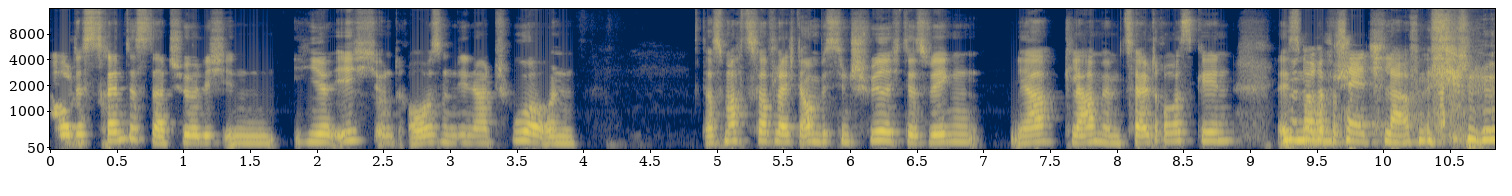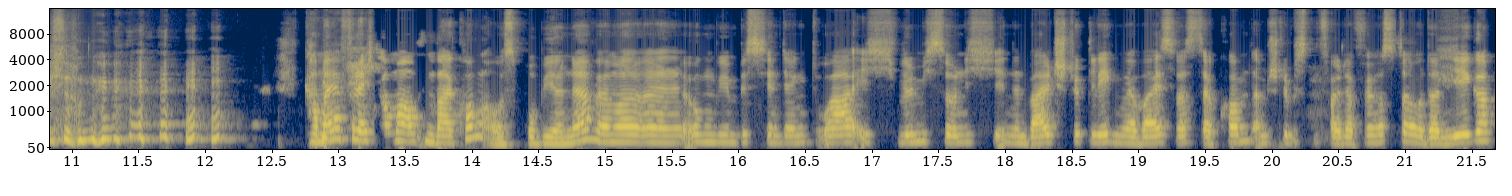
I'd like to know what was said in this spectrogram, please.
Aber das trennt es natürlich in hier ich und draußen die Natur. Und das macht es zwar vielleicht auch ein bisschen schwierig. Deswegen ja, klar, mit dem Zelt rausgehen. Nur noch im Zelt schlafen ist die Lösung. Kann man ja vielleicht auch mal auf dem Balkon ausprobieren, ne? wenn man äh, irgendwie ein bisschen denkt, wow, ich will mich so nicht in ein Waldstück legen, wer weiß, was da kommt, am schlimmsten Fall der Förster oder ein Jäger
